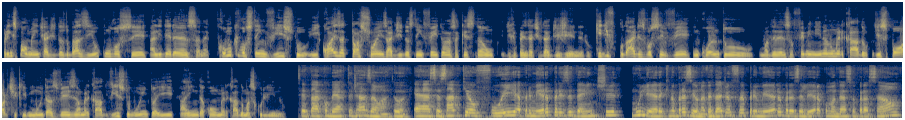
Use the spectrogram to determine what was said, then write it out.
principalmente a Adidas do Brasil com você na liderança, né? Como que você tem visto e quais atuações a Adidas tem feito nessa questão de representatividade de gênero? Que dificuldades você vê enquanto uma liderança feminina no mercado de esporte, que muitas vezes é um mercado visto muito aí ainda com o mercado masculino. Você está coberto de razão, Arthur. É, você sabe que eu fui a primeira presidente mulher aqui no Brasil. Na verdade, eu fui a primeira brasileira a comandar essa operação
